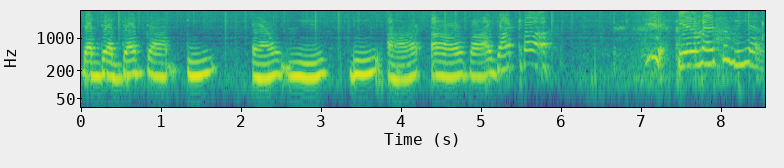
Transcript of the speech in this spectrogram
www.blubrry.com. You're messing me up.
